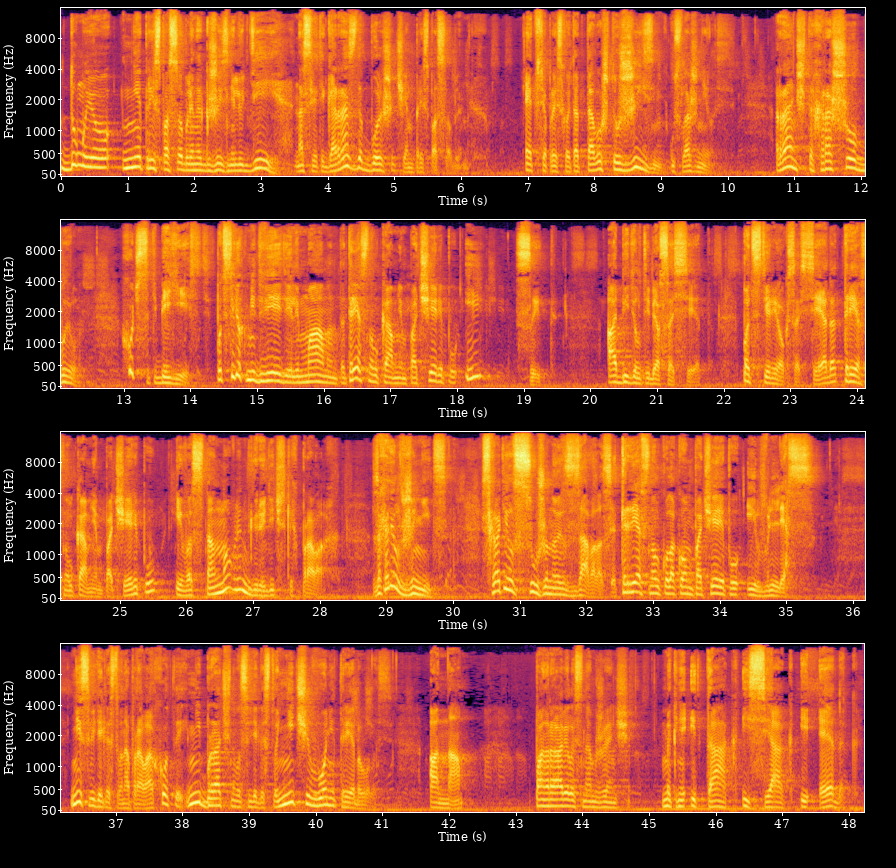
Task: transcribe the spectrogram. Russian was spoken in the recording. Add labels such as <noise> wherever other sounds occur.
Думаю, неприспособленных к жизни людей на свете гораздо больше, чем приспособленных. Это все происходит от того, что жизнь усложнилась. Раньше-то хорошо было. Хочется тебе есть. Подстерег медведя или мамонта, треснул камнем по черепу и сыт. Обидел тебя сосед. Подстерег соседа, треснул камнем по черепу и восстановлен в юридических правах. Захотел жениться, схватил суженую за волосы, треснул кулаком по черепу и влез. Ни свидетельства на право охоты, ни брачного свидетельства, ничего не требовалось. А нам? Понравилась нам женщина. Мы к ней и так, и сяк, и эдак.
